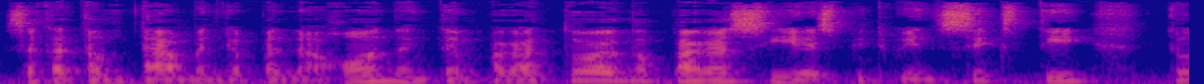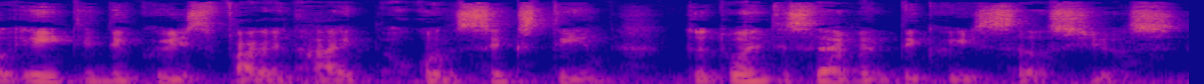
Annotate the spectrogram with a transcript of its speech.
sa katamtaman nga panahon ang temperatura nga para siya is between 60 to 80 degrees Fahrenheit o kung 16 to 27 degrees Celsius.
